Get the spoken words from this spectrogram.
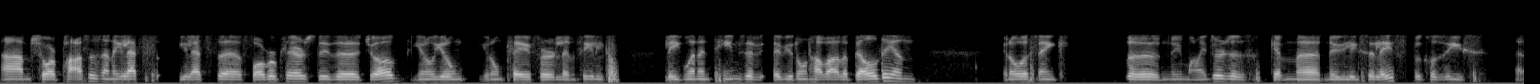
um, short passes, and he lets he lets the forward players do the job. You know, you don't you don't play for Linfield league winning teams if if you don't have ability. And you know, I think the new manager is giving a new lease of life because he's uh,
